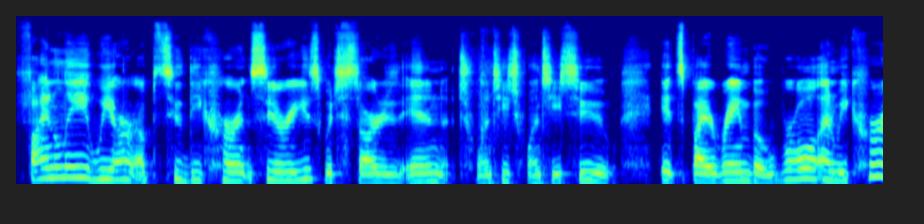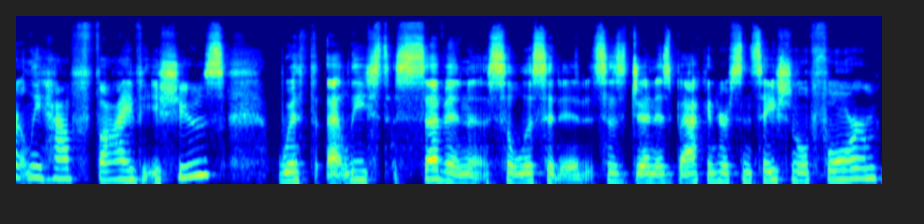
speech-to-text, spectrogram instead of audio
Finally, we are up to the current series, which started in 2022. It's by Rainbow Rowell, and we currently have five issues with at least seven solicited. It says Jen is back in her sensational form,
